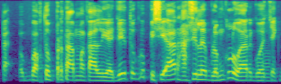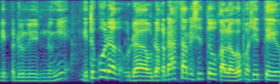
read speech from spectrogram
ka- waktu pertama kali aja itu gue PCR hasilnya belum keluar, gue cek di Peduli Lindungi, itu gue udah udah udah kedaftar di situ kalau gue positif.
